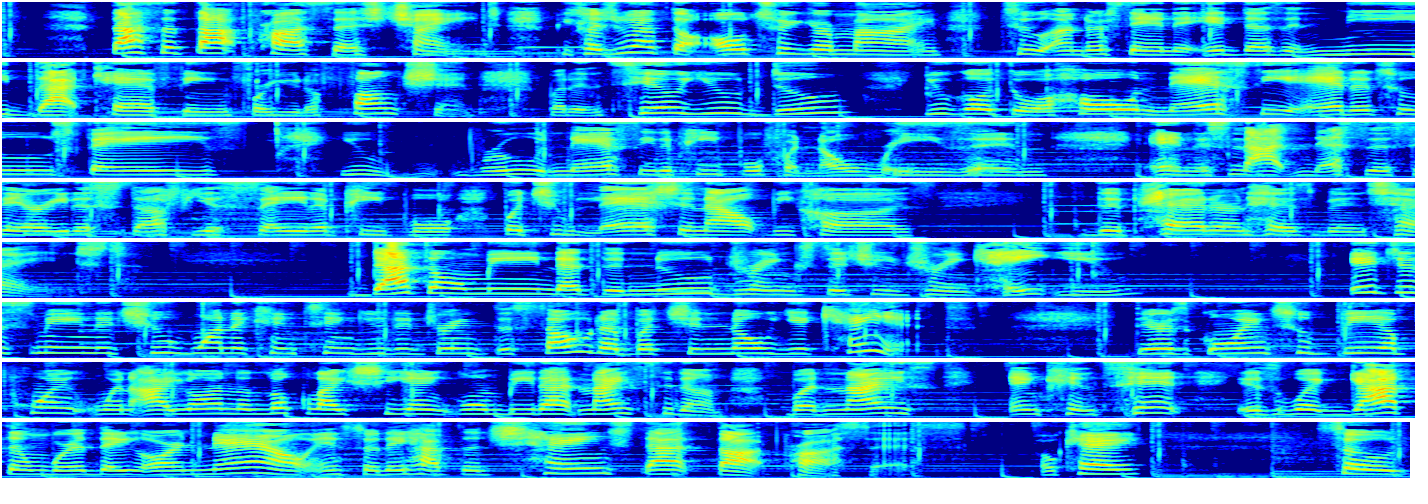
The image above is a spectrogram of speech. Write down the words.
That's a thought process change because you have to alter your mind to understand that it doesn't need that caffeine for you to function. But until you do, you go through a whole nasty attitudes phase. You rude, nasty to people for no reason. And it's not necessary the stuff you say to people, but you lashing out because the pattern has been changed. That don't mean that the new drinks that you drink hate you. It just means that you want to continue to drink the soda, but you know you can't there's going to be a point when Iyanla look like she ain't gonna be that nice to them. But nice and content is what got them where they are now. And so they have to change that thought process. Okay? So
